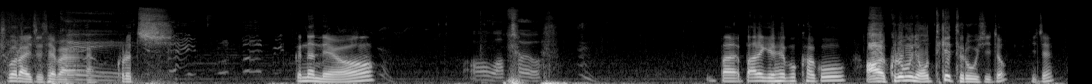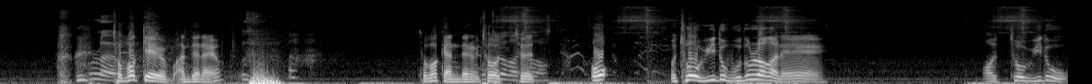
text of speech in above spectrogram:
죽어라 이제 제발. 오케이. 그렇지. 끝났네요. 어 아파요. 빠, 빠르게 회복하고. 아 그러면 어떻게 들어오시죠 이제 몰라요. 저밖에 안 되나요? 저밖에 안 되는 못 저저 들어가서. 어? 어, 저 위도 못 올라가네. 아, 저 위도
